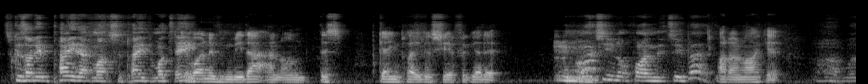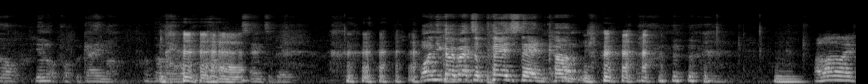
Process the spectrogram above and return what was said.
it's because I didn't pay that much to pay for my team. it won't even be that, and on this gameplay this year, forget it. I'm actually not finding it too bad. I don't like it. Oh well, you're not a proper gamer. I don't know what you fucking tend to be. Why don't you go back to PES then, cunt? I like the way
